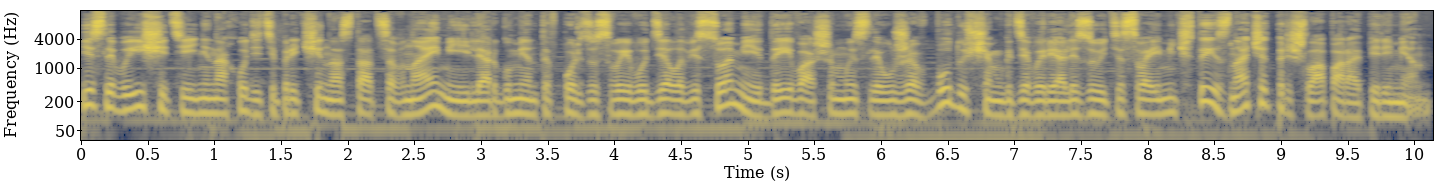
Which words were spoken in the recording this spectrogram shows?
Если вы ищете и не находите причин остаться в найме или аргументы в пользу своего дела весомее, да и ваши мысли уже в будущем, где вы реализуете свои мечты, значит пришла пора перемен.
